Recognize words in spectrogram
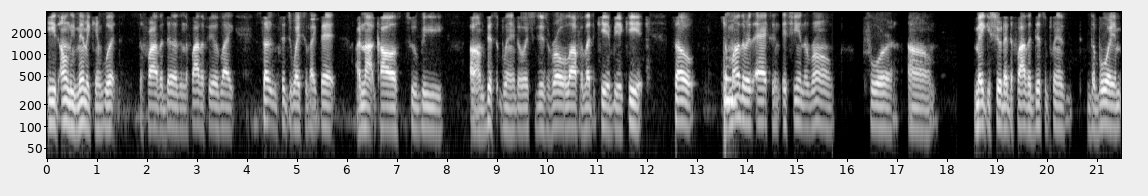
he's only mimicking what the father does, and the father feels like certain situations like that are not caused to be um, disciplined, or it should just roll off and let the kid be a kid. So the Mhm. mother is asking, is she in the wrong for um, making sure that the father disciplines the boy and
